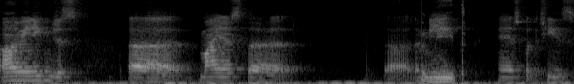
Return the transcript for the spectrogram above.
I mean, you can just uh, minus the uh, the, The meat, meat. and just put the cheese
